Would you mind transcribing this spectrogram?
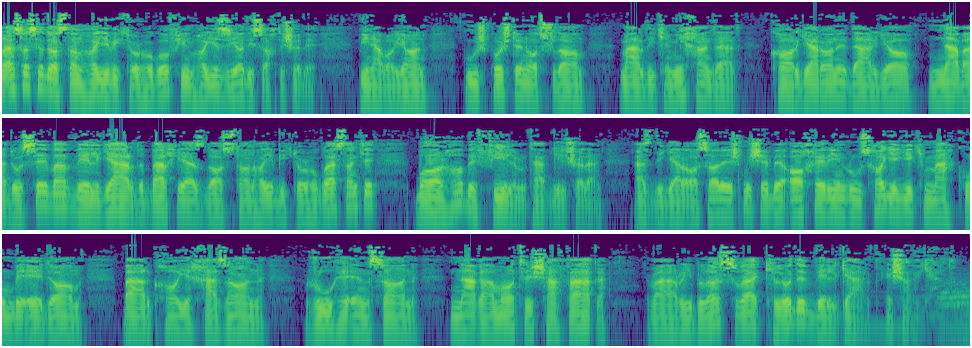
بر اساس داستانهای ویکتور هوگو فیلمهای زیادی ساخته شده. بینوایان، گوش پشت نوتردام، مردی که میخندد، کارگران دریا، 93 و ولگرد برخی از داستانهای ویکتور هوگو هستند که بارها به فیلم تبدیل شدند. از دیگر آثارش میشه به آخرین روزهای یک محکوم به اعدام، برگهای خزان، روح انسان، نقمات شفق و ریبلاس و کلود ولگرد اشاره کرد.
